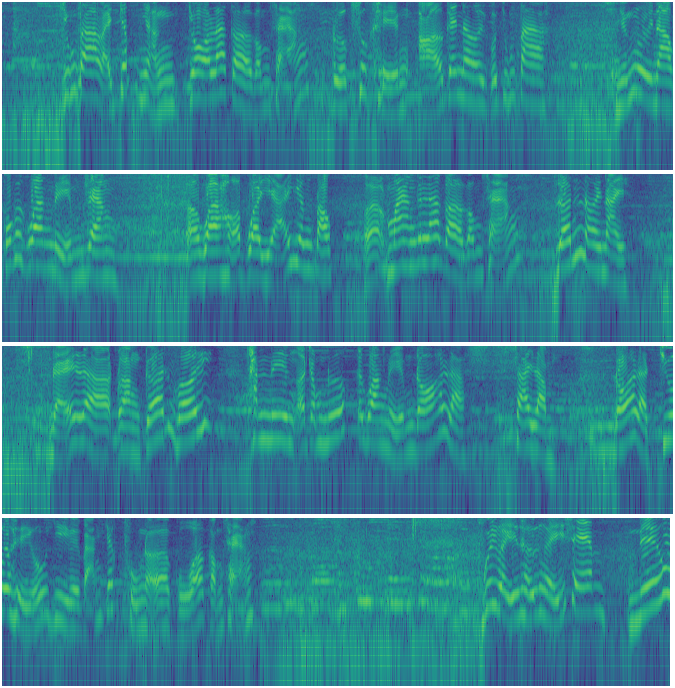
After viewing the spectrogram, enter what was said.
chúng ta lại chấp nhận cho lá cờ cộng sản được xuất hiện ở cái nơi của chúng ta? Những người nào có cái quan niệm rằng à, hòa hợp hòa giải dân tộc. À, mang cái lá cờ cộng sản đến nơi này để là đoàn kết với thanh niên ở trong nước. Cái quan niệm đó là sai lầm. Đó là chưa hiểu gì về bản chất phụ nữ của cộng sản. Quý vị thử nghĩ xem nếu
